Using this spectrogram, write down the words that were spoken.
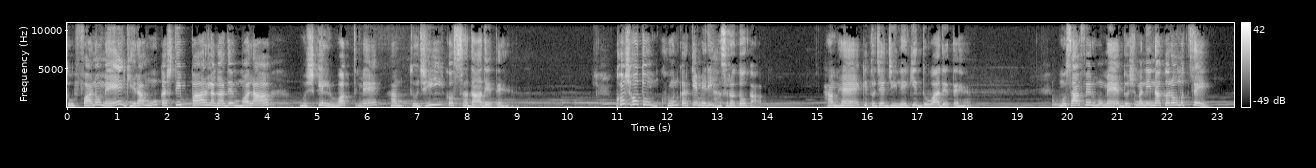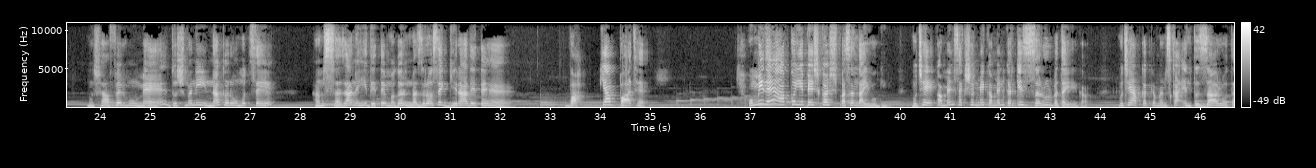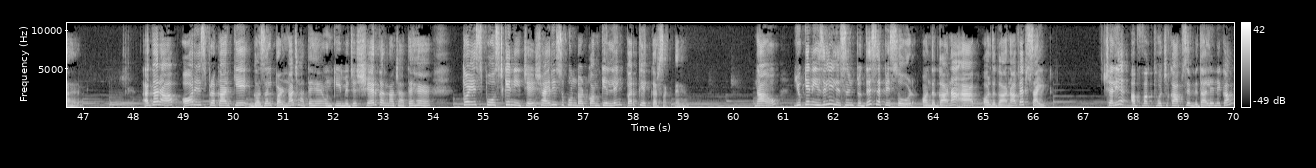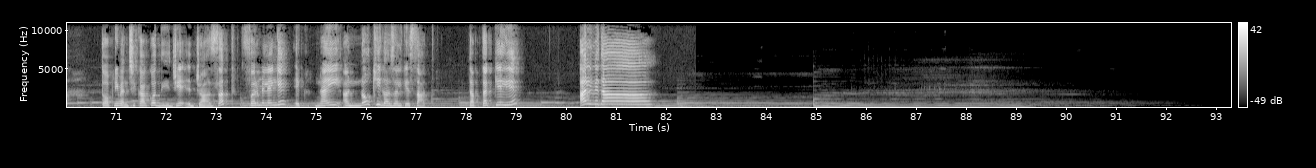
तूफानों में घिरा हूँ कश्ती पार लगा दे मौला। मुश्किल वक्त में हम तुझी को सदा देते हैं। खुश हो तुम खून करके मेरी हसरतों का। हम हैं कि तुझे जीने की दुआ देते हैं। मुसाफिर हूँ मैं, दुश्मनी न करो मुझसे। मुसाफिर हूँ मैं, दुश्मनी न करो मुझसे। हम सजा नहीं देते, मगर नज़रों से गिरा देते हैं। वाह, क्या बात है। उम्मीद है आपको ये पेशकश पसंद आई होगी। मुझे कमेंट सेक्शन में कमेंट करके ज़रूर बताइएगा। मुझे आपका कमेंट्स का इंतज़ार होता है। अगर आप और इस प्रकार के गज़ल पढ़ना चाहते हैं, उनकी इमेजेस शेयर करना चाहते हैं तो इस पोस्ट के नीचे शायरी सुकून डॉट कॉम के लिंक पर क्लिक कर सकते हैं। Now you can easily listen to this episode on the Gaana app और द गाना वेबसाइट चलिए, अब वक्त हो चुका आपसे विदा लेने का। तो अपनी वंशिका को दीजिए इजाज़त। फिर मिलेंगे एक नई अनोखी गज़ल के साथ। तब तक के लिए अलविदा।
